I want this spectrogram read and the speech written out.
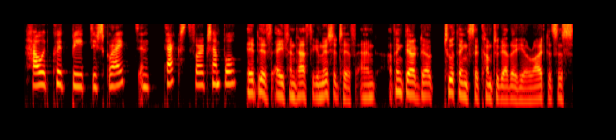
how it could be described in text, for example? It is a fantastic initiative. And I think there are, there are two things that come together here, right? This is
